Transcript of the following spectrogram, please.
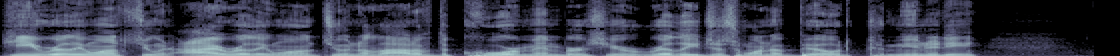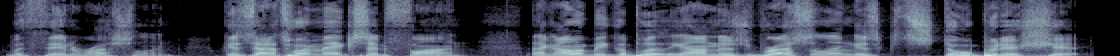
he really wants to and I really want to and a lot of the core members here really just want to build community within wrestling because that's what makes it fun. Like I'm gonna be completely honest, wrestling is stupid as shit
